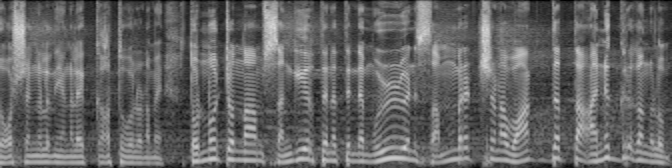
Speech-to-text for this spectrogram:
ദോഷങ്ങളിൽ ഞങ്ങളെ കാത്തുകൊള്ളണമേ. തൊണ്ണൂറ്റൊന്നാം സങ്കീർത്തനത്തിന്റെ മുഴുവൻ സംരക്ഷണ വാഗ്ദത്ത അനുഗ്രഹങ്ങളും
